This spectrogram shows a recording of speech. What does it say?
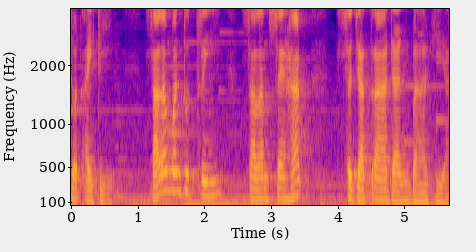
id. Salam one two salam sehat, sejahtera dan bahagia.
